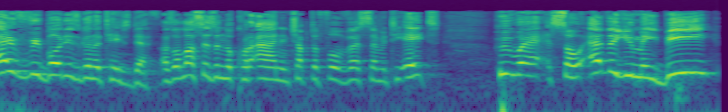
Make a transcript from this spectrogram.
everybody's going to taste death. As Allah says in the Quran in chapter 4 verse 78, whoever you may be,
